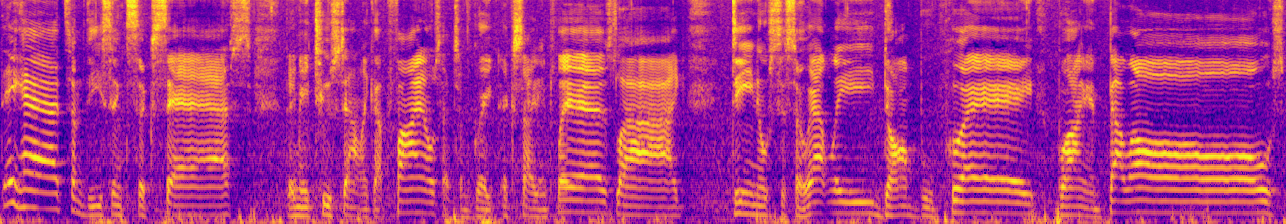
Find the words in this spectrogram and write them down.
They had some decent success. They made two Stanley Cup finals, had some great exciting players like Dino Ciccarelli, Don Beaupre, Brian Bellows,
